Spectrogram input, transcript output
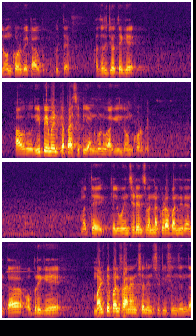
ಲೋನ್ ಕೊಡಬೇಕಾಗುತ್ತೆ. ಅದರ ಜೊತೆಗೆ ಅವರು ರೀಪೇಮೆಂಟ್ ಕೆಪಾಸಿಟಿ ಅನುಗುಣವಾಗಿ ಲೋನ್ ಕೊಡಬೇಕು. ಮತ್ತು ಕೆಲವು ಇನ್ಸಿಡೆಂಟ್ಸನ್ನು ಕೂಡ ಬಂದಿದೆ ಅಂತ ಒಬ್ಬರಿಗೆ ಮಲ್ಟಿಪಲ್ ಫೈನಾನ್ಷಿಯಲ್ ಇನ್ಸ್ಟಿಟ್ಯೂಷನ್ಸಿಂದ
